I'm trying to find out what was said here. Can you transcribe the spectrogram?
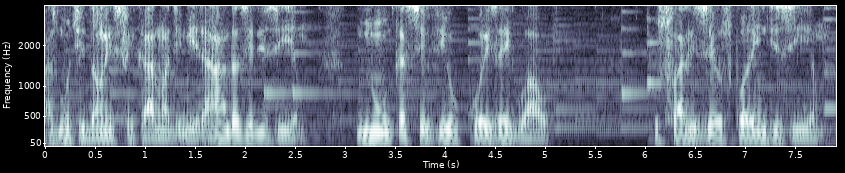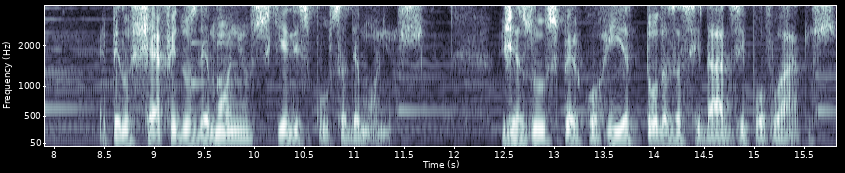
as multidões ficaram admiradas e diziam: Nunca se viu coisa igual. Os fariseus, porém, diziam: É pelo chefe dos demônios que ele expulsa demônios. Jesus percorria todas as cidades e povoados,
